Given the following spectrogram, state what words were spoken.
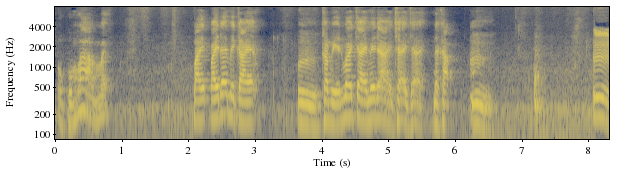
โอ้ผมว่าไม่ไปไปได้ไม่ไกลอะอืมเขมรไว้ใจไม่ได้ ใช่ใช่นะครับ อืม อืม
